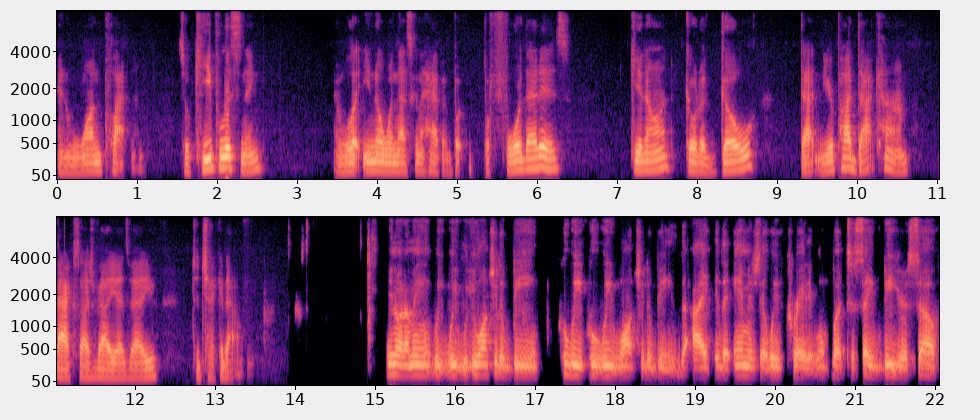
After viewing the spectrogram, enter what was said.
and one platinum. So keep listening and we'll let you know when that's going to happen. But before that is, get on, go to go.nearpod.com backslash value adds value to check it out. You know what I mean? We, we, we want you to be who we who we want you to be, the I, the image that we've created. But to say be yourself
